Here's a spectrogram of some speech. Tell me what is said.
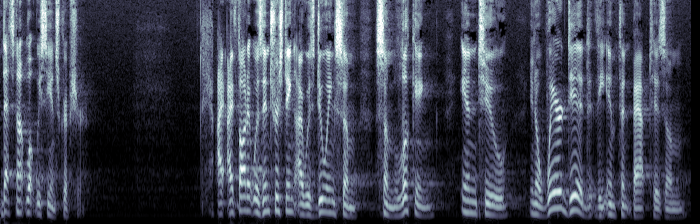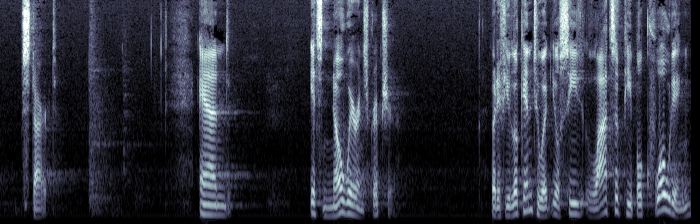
That's not what we see in Scripture. I, I thought it was interesting. I was doing some, some looking into, you know, where did the infant baptism start? And it's nowhere in Scripture. But if you look into it, you'll see lots of people quoting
